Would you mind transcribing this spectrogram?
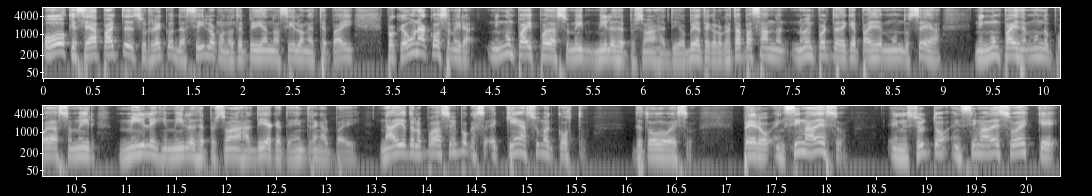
o que sea parte de su récord de asilo cuando esté pidiendo asilo en este país. Porque una cosa, mira, ningún país puede asumir miles de personas al día. Fíjate que lo que está pasando, no importa de qué país del mundo sea, ningún país del mundo puede asumir miles y miles de personas al día que te entren al país. Nadie te lo puede asumir porque ¿quién asume el costo de todo eso? Pero encima de eso, el insulto encima de eso es que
